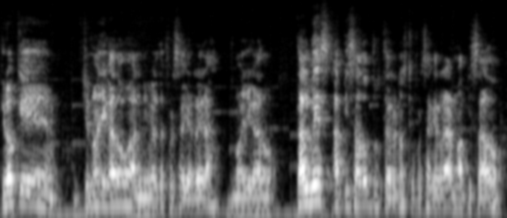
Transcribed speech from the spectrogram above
creo que, que no ha llegado al nivel de Fuerza Guerrera, no ha llegado, tal vez ha pisado otros terrenos que Fuerza Guerrera no ha pisado,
